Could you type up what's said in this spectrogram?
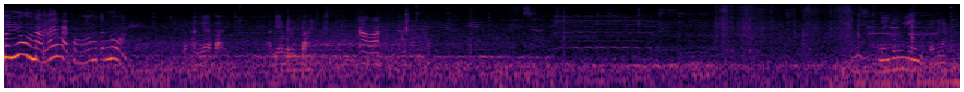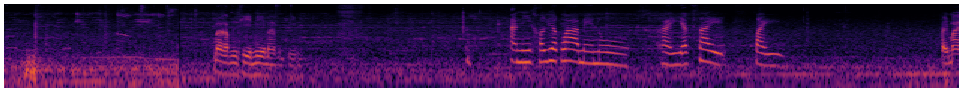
มันนุ่มอะ ไม่ใส่ผงนุ่มก็นุ่ม อันนี้ใส่อันนี้ไม่ต้องใส่เอาอะนี่ยุ่งยิงอยู่ตอนเนี้ยมากับเป็นทีมนี่มาเป็นทีม อันนี้เขาเรียกว่าเมนู ไข่ยัดไส้ไฟ ไฟไหม้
